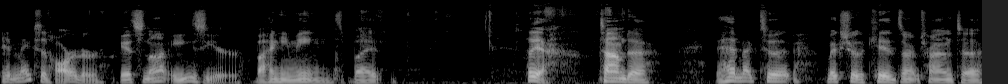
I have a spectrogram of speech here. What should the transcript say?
it makes it harder. It's not easier by any means, but so yeah, time to head back to it. Make sure the kids aren't trying to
